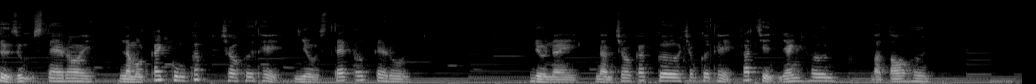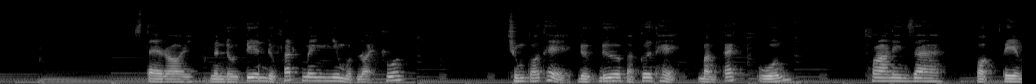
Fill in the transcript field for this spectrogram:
Sử dụng steroid là một cách cung cấp cho cơ thể nhiều testosterone. Điều này làm cho các cơ trong cơ thể phát triển nhanh hơn và to hơn. Steroid lần đầu tiên được phát minh như một loại thuốc. Chúng có thể được đưa vào cơ thể bằng cách uống, thoa lên da hoặc tiêm.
